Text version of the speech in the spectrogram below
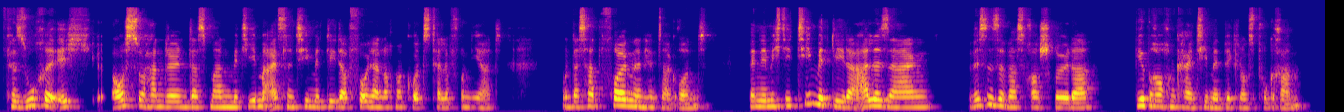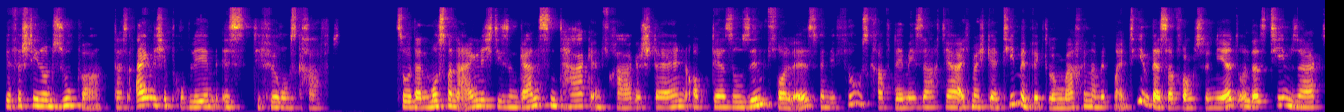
versuche ich auszuhandeln, dass man mit jedem einzelnen Teammitglied vorher noch mal kurz telefoniert. Und das hat folgenden Hintergrund. Wenn nämlich die Teammitglieder alle sagen, wissen Sie was, Frau Schröder, wir brauchen kein Teamentwicklungsprogramm. Wir verstehen uns super. Das eigentliche Problem ist die Führungskraft. So, dann muss man eigentlich diesen ganzen Tag in Frage stellen, ob der so sinnvoll ist, wenn die Führungskraft nämlich sagt, ja, ich möchte gerne Teamentwicklung machen, damit mein Team besser funktioniert und das Team sagt,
